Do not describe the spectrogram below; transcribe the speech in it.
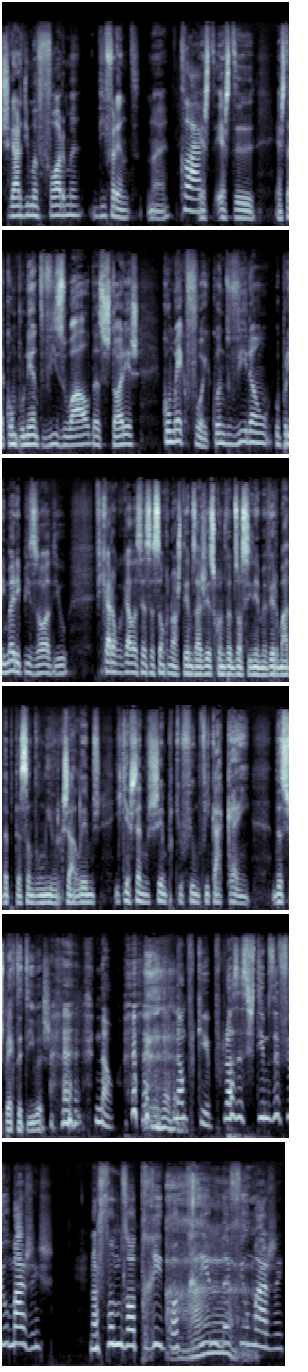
chegar de uma forma diferente, não é? Claro. Este, este- esta componente visual das histórias, como é que foi? Quando viram o primeiro episódio, ficaram com aquela sensação que nós temos às vezes quando vamos ao cinema ver uma adaptação de um livro que já lemos e que achamos sempre que o filme fica aquém das expectativas? Não. não porquê? Porque nós assistimos a filmagens. Nós fomos ao, terri ao terreno da Ah. filmagem.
